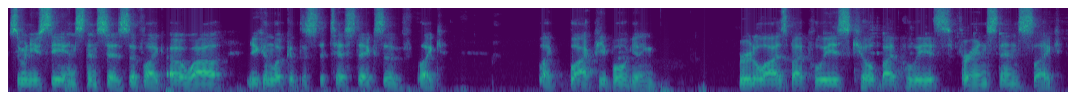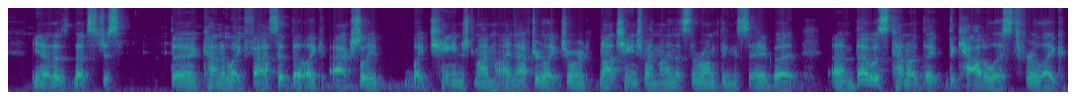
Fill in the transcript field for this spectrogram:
So when you see instances of like oh wow you can look at the statistics of like like black people getting brutalized by police killed by police for instance like you know that's, that's just the kind of like facet that like actually like changed my mind after like george not changed my mind that's the wrong thing to say but um, that was kind of the, the catalyst for like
